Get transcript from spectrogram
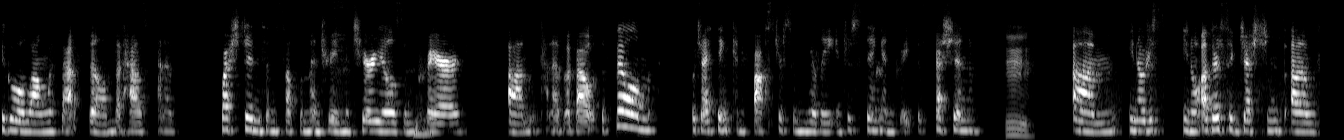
to go along with that film that has kind of questions and supplementary materials and mm-hmm. prayer um, kind of about the film which I think can foster some really interesting and great discussion. Mm. Um, you know, just you know, other suggestions of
